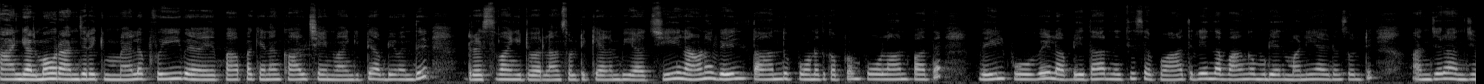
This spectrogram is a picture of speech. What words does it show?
சாயங்காலமாக ஒரு அஞ்சரைக்கு மேலே போய் பாப்பாக்கு என்ன கால் செயின் வாங்கிட்டு அப்படியே வந்து ட்ரெஸ் வாங்கிட்டு வரலாம்னு சொல்லிட்டு கிளம்பியாச்சு. நானும் வெயில் தாழ்ந்து போனதுக்கப்புறம் போகலான்னு பார்த்தேன். வெயில் போகவே இல்லை. அப்படியே தான் இருந்துச்சு. சரி பார்த்துட்டே இருந்தால் வாங்க முடியாது. மணி ஆகிடும் சொல்லிட்டு அஞ்சரை அஞ்சு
